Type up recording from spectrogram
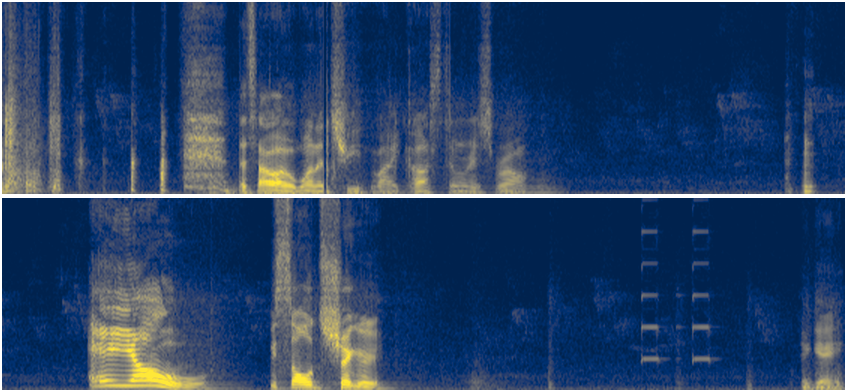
That's how I want to treat my customers, bro. hey, yo! We sold sugar. Okay,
